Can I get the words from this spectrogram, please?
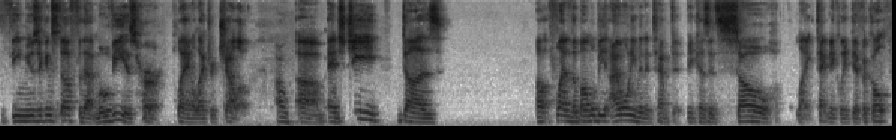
the theme music and stuff for that movie is her playing electric cello. Oh, um, and she does uh, Flight of the Bumblebee. I won't even attempt it because it's so like technically difficult.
